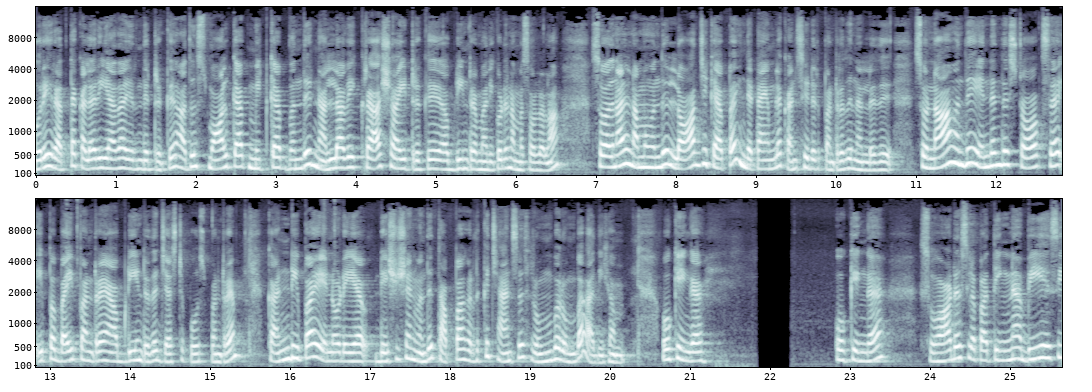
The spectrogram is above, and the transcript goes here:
ஒரே ரத்த கலரியாக தான் இருந்துகிட்ருக்கு அதுவும் ஸ்மால் கேப் மிட் கேப் வந்து நல்லாவே கிராஷ் ஆகிட்டுருக்கு அப்படின்ற மாதிரி கூட நம்ம சொல்லலாம். ஸோ அதனால் நம்ம வந்து லார்ஜ் கேப்பை இந்த டைமில் கன்சிடர் பண்ணுறது நல்லது. ஸோ நான் வந்து எந்தெந்த ஸ்டாக்ஸை இப்போ பை பண்ணுறேன் அப்படின்றத ஜஸ்ட் போஸ்ட் பண்ணுறேன் கண்டிப்பாக என்னுடைய டெசிஷன் வந்து தப்பாகிறதுக்கு சான்சஸ் ரொம்ப ரொம்ப அதிகம். ஓகேங்க ஓகேங்க. ஸோ ஆர்டர்ஸில் பார்த்தீங்கன்னா பிஎஸ்சி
